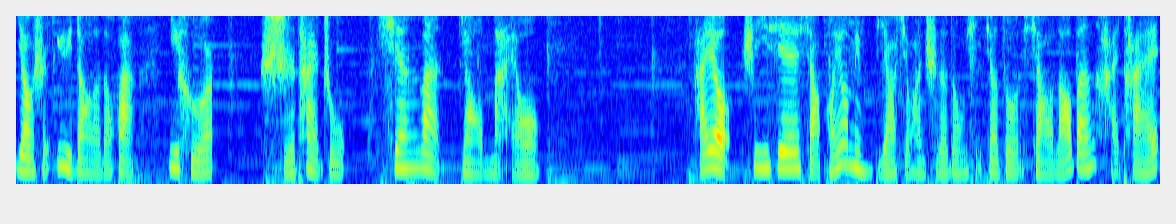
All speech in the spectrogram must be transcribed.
要是遇到了的话，一盒十泰铢，千万要买哦。还有是一些小朋友们比较喜欢吃的东西，叫做小老板海苔。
